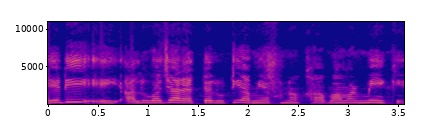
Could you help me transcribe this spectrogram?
রেডি এই আলু ভাজা আর একটা রুটি আমি এখন খাওয়াবো আমার মেয়েকে।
